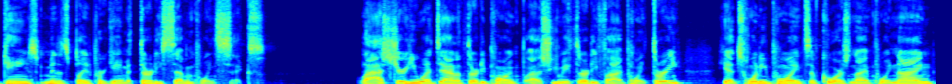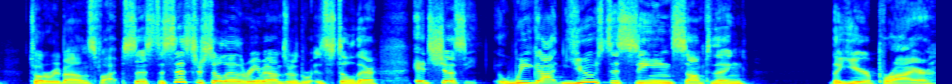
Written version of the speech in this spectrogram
games, minutes played per game at 37.6. Last year he went down to 30 point, uh, excuse me, 35.3. He had 20 points, of course, 9.9 Total rebounds, five assists. The assists are still there. The rebounds are still there. It's just we got used to seeing something the year prior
